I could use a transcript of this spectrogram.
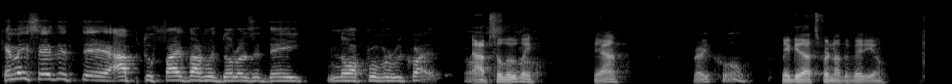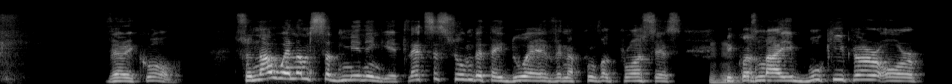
Can I say that uh, up to five hundred dollars a day, no approval required? Awesome. Absolutely, yeah. Very cool. Maybe that's for another video. Very cool. So now when I'm submitting it, let's assume that I do have an approval process mm-hmm. because my bookkeeper or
